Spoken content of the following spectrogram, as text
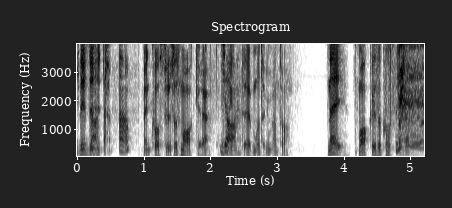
dyrt det är att starta. dyrt. Ja. Men kostar det så smakar det, är Ja. mitt eh, motargument då. Nej, smakar det så kostar det.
